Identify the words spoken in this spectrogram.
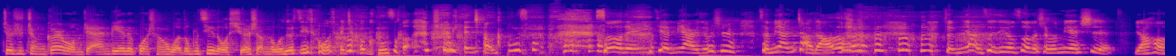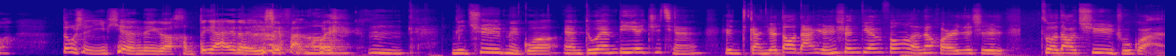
就是整个我们这 MBA 的过程，我都不记得我学什么了，我就记得我在找工作，天天找工作。所有的人一见面就是怎么样，你找着了吗？怎么样，最近又做了什么面试？然后都是一片那个很悲哀的一些反馈。嗯，你去美国读 MBA 之前是感觉到达人生巅峰了，那会儿就是做到区域主管，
